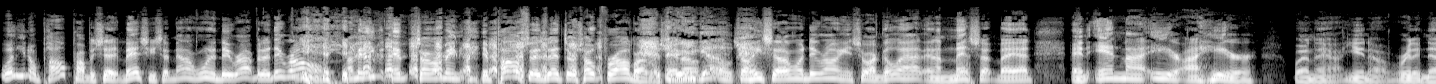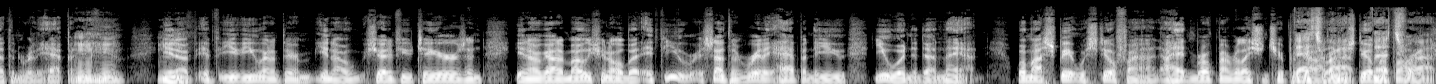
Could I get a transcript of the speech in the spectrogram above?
Well, you know, Paul probably said it best. He said, "Man, I want to do right, but I do wrong." I mean, even, so I mean, if Paul says that, there's hope for all of us. There you, know? you go. So he said, "I want to do wrong," and so I go out and I mess up bad, and in my ear I hear. Well, now you know, really, nothing really happened to Mm-hmm. you. You know, if, if you you went up there, and, you know, shed a few tears and you know got emotional, but if you if something really happened to you, you wouldn't have done that. Well, my spirit was still fine. I hadn't broke my relationship with That's God. He right. was still That's my father. right.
